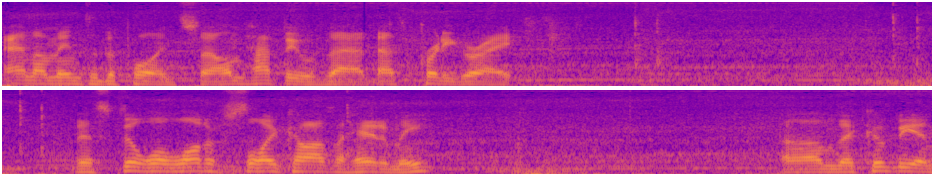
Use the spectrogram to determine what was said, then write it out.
and I'm into the points, so I'm happy with that. That's pretty great. There's still a lot of slow cars ahead of me. Um, there could be a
